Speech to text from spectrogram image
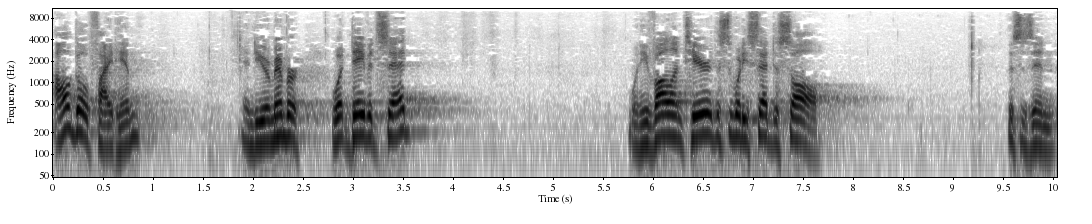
I'll go fight him. And do you remember what David said? When he volunteered, this is what he said to Saul. This is in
